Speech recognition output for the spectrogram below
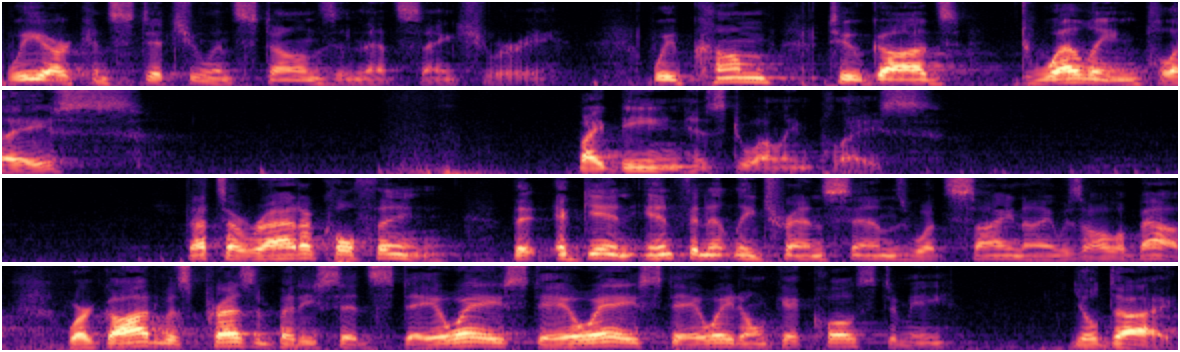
we are constituent stones in that sanctuary. We've come to God's dwelling place by being his dwelling place. That's a radical thing that, again, infinitely transcends what Sinai was all about, where God was present, but he said, Stay away, stay away, stay away, don't get close to me. You'll die.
